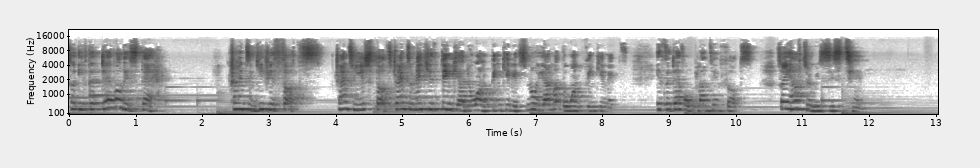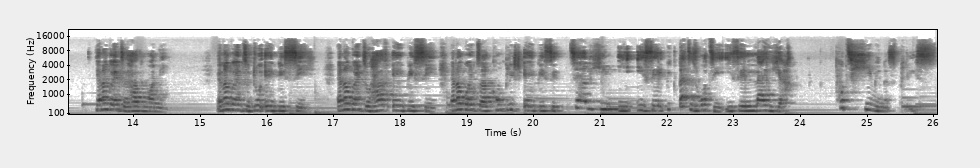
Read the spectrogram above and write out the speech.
So if the devil is there, trying to give you thoughts, trying to use thoughts, trying to make you think you're the one thinking it, no, you are not the one thinking it. It's the devil planting thoughts. So you have to resist him. You're not going to have money. You're not going to do ABC. You're not going to have ABC. You're not going to accomplish ABC. Tell him he is a that is what he is a liar. Put him in his place.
